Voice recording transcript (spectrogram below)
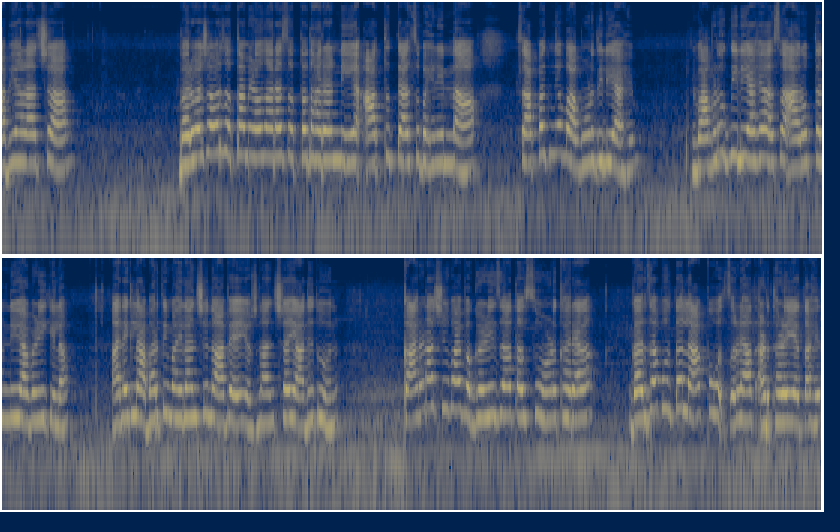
अभियानाच्या भरवशावर सत्ता मिळवणाऱ्या सत्ताधाऱ्यांनी आत त्याच बहिणींना सापत्न्य वागवून दिली आहे. वागणूक दिली आहे असा आरोप त्यांनी यावेळी केला. अनेक लाभार्थी महिलांची नावे योजनांच्या यादीतून कारणाशिवाय वगळली जात असून खऱ्या गरजापुरता लाभ पोहोचण्यात अडथळे येत आहेत.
